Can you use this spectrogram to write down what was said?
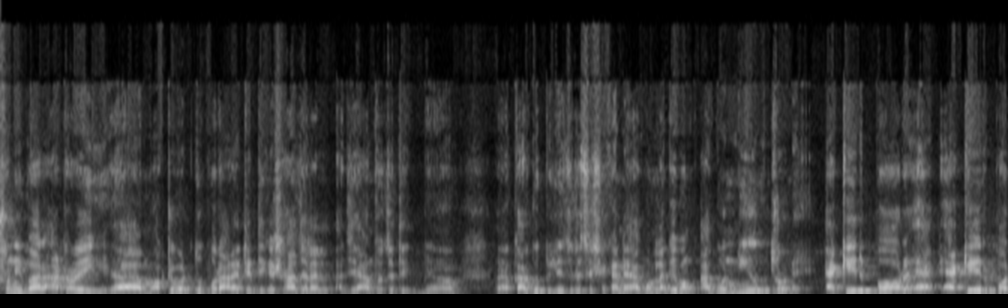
শনিবার আঠারোই অক্টোবর দুপুর আড়াইটের দিকে শাহজালাল যে আন্তর্জাতিক কার্গো ভিলেজ রয়েছে, সেখানে আগুন লাগে এবং আগুন নিয়ন্ত্রণে একের পর এক, একের পর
